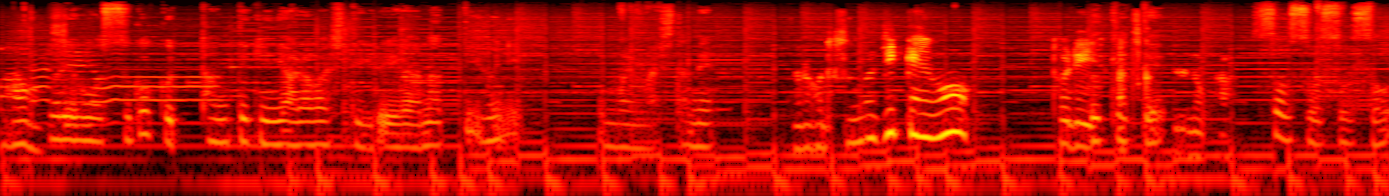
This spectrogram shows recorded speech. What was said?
あそれをすごく端的に表している映画だなっていうふうに思いましたね。なるほど。その事件を取り扱ってるのか。そうそうそうそう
